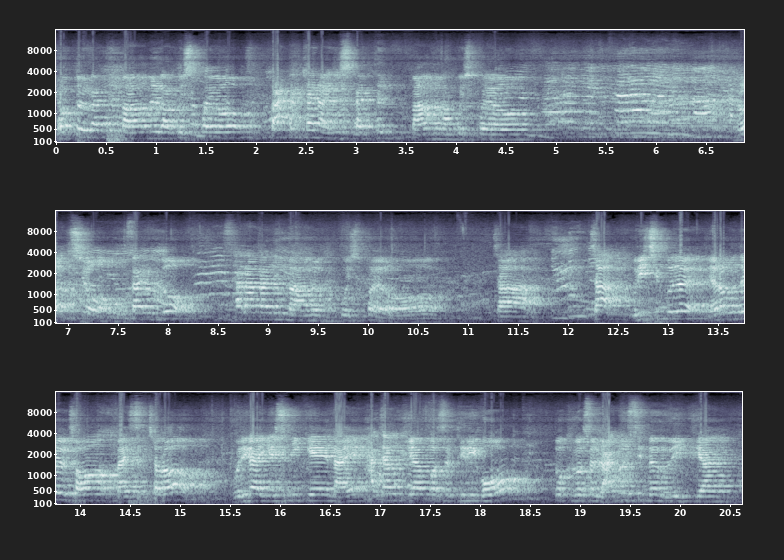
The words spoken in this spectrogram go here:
벽돌 같은 마음을 갖고 싶어요? 딱딱한 아저씨 같은 마음을 갖고 싶어요? 그렇죠. 목사님도 사랑하는 마음을 갖고 싶어요. 자, 자, 우리 친구들, 여러분들 저 말씀처럼 우리가 예수님께 나의 가장 귀한 것을 드리고 또 그것을 나눌 수 있는 우리 귀한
